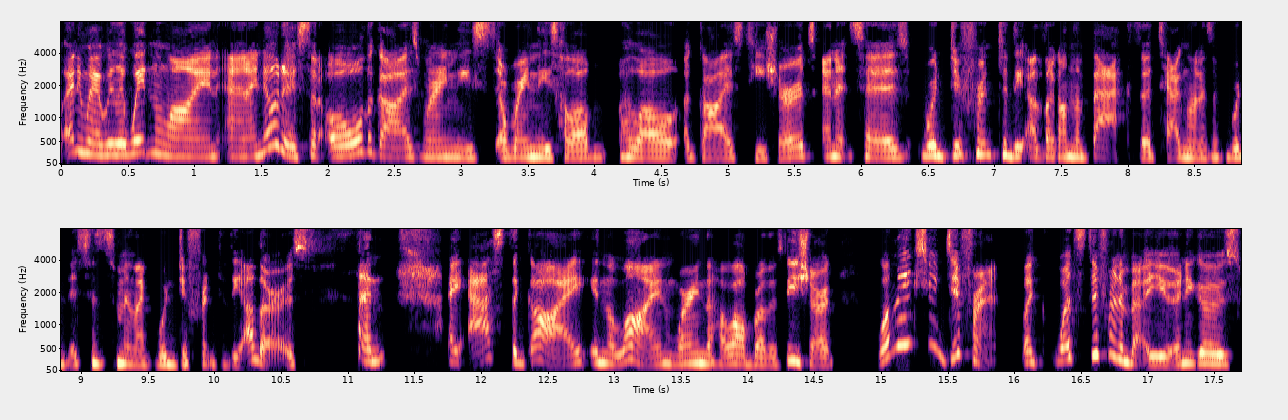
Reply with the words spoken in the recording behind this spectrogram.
anyway, we wait in the line and I noticed that all the guys wearing these are wearing these halal, halal guys t-shirts and it says, we're different to the other, like on the back, the tagline is like, we're, it says something like, we're different to the others. And I asked the guy in the line wearing the Halal Brothers t-shirt, what makes you different? Like, what's different about you? And he goes,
